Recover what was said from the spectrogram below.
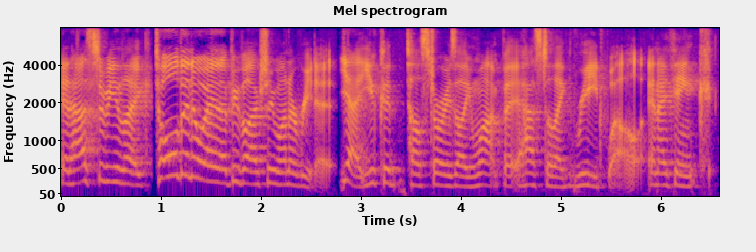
it has to be like told in a way that people actually want to read it. Yeah, you could tell stories all you want, but it has to like read well. And I think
